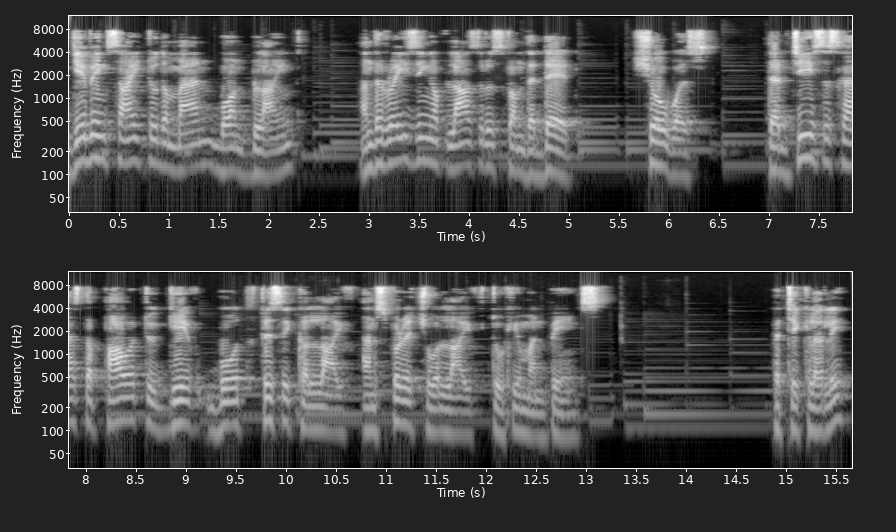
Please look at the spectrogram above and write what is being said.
giving sight to the man born blind, and the raising of Lazarus from the dead show us that Jesus has the power to give both physical life and spiritual life to human beings. Particularly,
